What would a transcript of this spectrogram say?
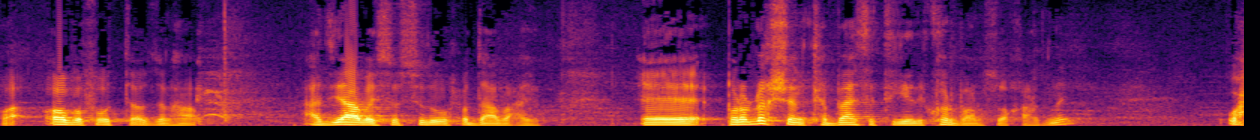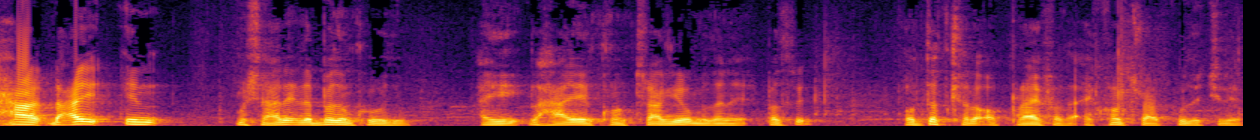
waa over four thousand. Ha aada siduu wax u daabacayo production capacitygeedii kor baan u soo qaadnay. Waxaa dhacay in mashaariicda badankoodu ay lahaayeen contractyo mudane badri oo dad kale oo private ay contract ku jireen.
